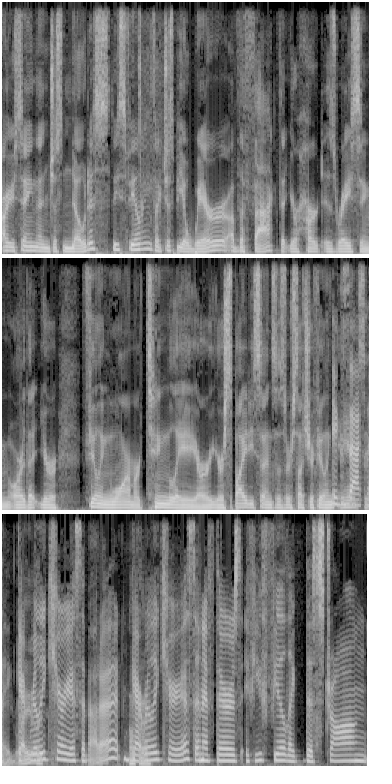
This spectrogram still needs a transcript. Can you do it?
are- you saying then just notice these feelings? Like, just be aware of the fact that your heart is racing, or that you're feeling warm or tingly, or your spidey senses are such you're feeling Exactly. antsy, Get right? really Like- curious about it. Get Okay. really curious. And if there's, if you feel like this strong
